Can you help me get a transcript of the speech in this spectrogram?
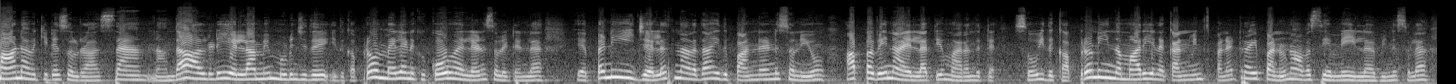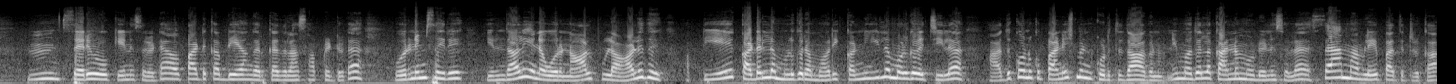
மான் அவகிட்ட சொல்கிறா சாம் நான் தான் ஆல்ரெடி எல்லாமே முடிஞ்சுது. இதுக்கப்புறம் மேலே எனக்கு கோவம் இல்லைன்னு சொல்லிட்டேன்ல. எப்போ நீ ஜெலஸ்னால தான் இது பண்ணேன்னு சொன்னியோ அப்போவே நான் எல்லாத்தையும் மறந்துட்டேன். ஸோ இதுக்கப்புறம் நீ இந்த மாதிரி என்னை கன்வின்ஸ் பண்ண ட்ரை பண்ணணும்னு அவசியமே இல்லை அப்படின்னு சொல்ல ம் சரி ஓகேன்னு சொல்லிட்டு அவள் பாட்டுக்கு அப்படியே அங்கே இருக்கிறதெல்லாம் சாப்பிட்டுட்டு இருக்க. ஒரு நிமிஷம் இரு. இருந்தாலும் என்னை ஒரு நாள் ஃபுல்லாக ஆளுது அப்படியே கடலில் முழுகிற மாதிரி கண்ணியில் முழுக வச்சில. அதுக்கு உனக்கு பனிஷ்மெண்ட் கொடுத்து தான் ஆகணும். நீ முதல்ல கண்ணை மூடுன்னு சொல்ல சாம் அவளையே பார்த்துட்டு இருக்கா.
